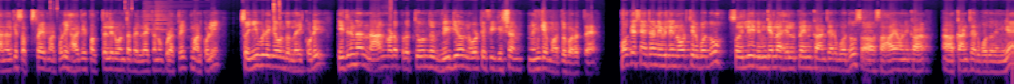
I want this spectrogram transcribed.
ಚಾನಲ್ಗೆ ಸಬ್ಸ್ಕ್ರೈಬ್ ಮಾಡ್ಕೊಳ್ಳಿ. ಹಾಗೆ ಪಕ್ಕದಲ್ಲಿರುವಂತಹ ಬೆಲ್ಲೈಕನ್ ಕೂಡ ಕ್ಲಿಕ್ ಮಾಡ್ಕೊಳ್ಳಿ. ಸೊ ಈ ವಿಡಿಯೋಗೆ ಒಂದು ಲೈಕ್ ಕೊಡಿ. ಇದರಿಂದ ನಾನ್ ಮಾಡೋ ಪ್ರತಿಯೊಂದು ವಿಡಿಯೋ ನೋಟಿಫಿಕೇಶನ್ ನಿಮ್ಗೆ ಮೊದಲು ಬರುತ್ತೆ. ಓಕೆ ಸ್ನೇಹಿತರೆ ನೀವು ಇಲ್ಲಿ ನೋಡ್ತಿರ್ಬೋದು. ಸೊ ಇಲ್ಲಿ ನಿಮ್ಗೆಲ್ಲ ಹೆಲ್ಪ್ ಲೈನ್ ಕಾಣ್ತಾ ಇರ್ಬೋದು. ಸಹಾಯವಾಣಿ ಕಾಣ್ತಾ ಇರ್ಬೋದು ನಿಮ್ಗೆ.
